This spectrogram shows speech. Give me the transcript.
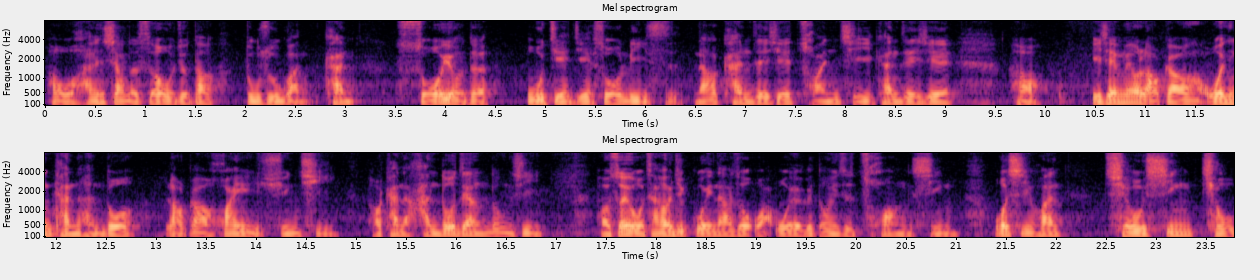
好，我很小的时候我就到图书馆看所有的。吴姐姐说历史，然后看这些传奇，看这些，好，以前没有老高，我已经看了很多老高《寰宇寻奇》，好，看了很多这样的东西，好，所以我才会去归纳说，哇，我有个东西是创新，我喜欢求新求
